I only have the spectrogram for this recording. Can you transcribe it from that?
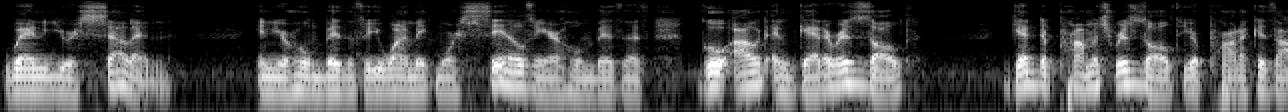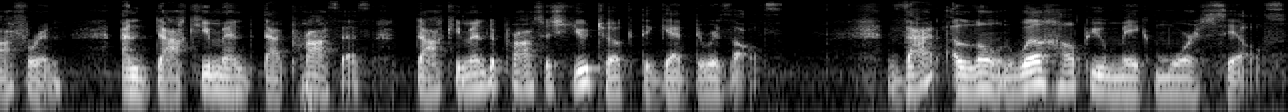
when you're selling in your home business or you want to make more sales in your home business, go out and get a result, get the promised result your product is offering, and document that process. Document the process you took to get the results. That alone will help you make more sales.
